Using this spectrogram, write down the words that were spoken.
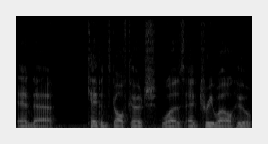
And uh, Kapaun's golf coach was Ed Kriwiel, who,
